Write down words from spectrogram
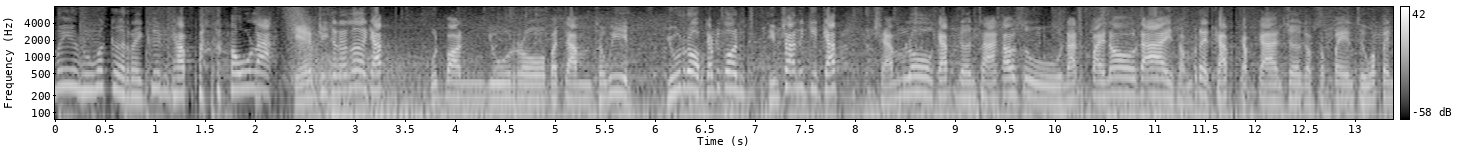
ไม่รู้ว่าเกิดอะไรขึ้นครับเอาละเกมชิงชนะเลิศครับฟุตบอลยูโรประจำทวีป ยุโรปครับทุกคน ทีมชาติอังกฤษครับ แชมป์โลกครับ เดินทางเข้าสู่นัดไฟนอลได้สำเร็จครับ กับการเจอกับสเปน ถือว่าเป็น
